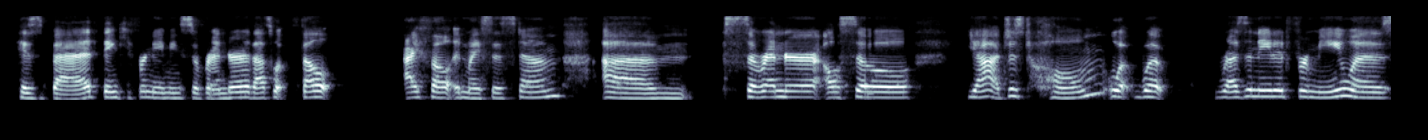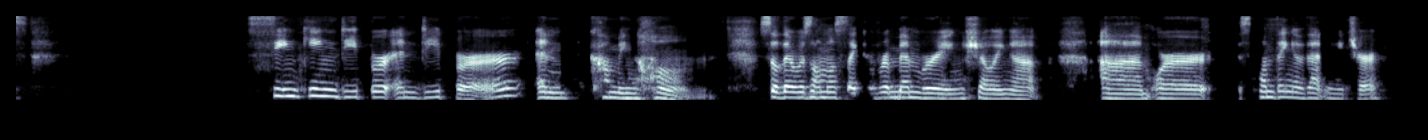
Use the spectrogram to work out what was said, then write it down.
his bed. Thank you for naming surrender. That's what felt I felt in my system. Um surrender also yeah, just home. What what resonated for me was sinking deeper and deeper and coming home. So there was almost like remembering showing up um, or something of that nature.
